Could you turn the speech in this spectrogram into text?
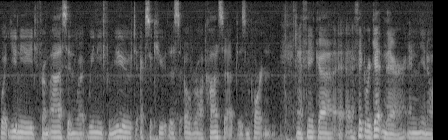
what you need from us and what we need from you to execute this overall concept is important. And I think uh, I think we're getting there, and you know,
